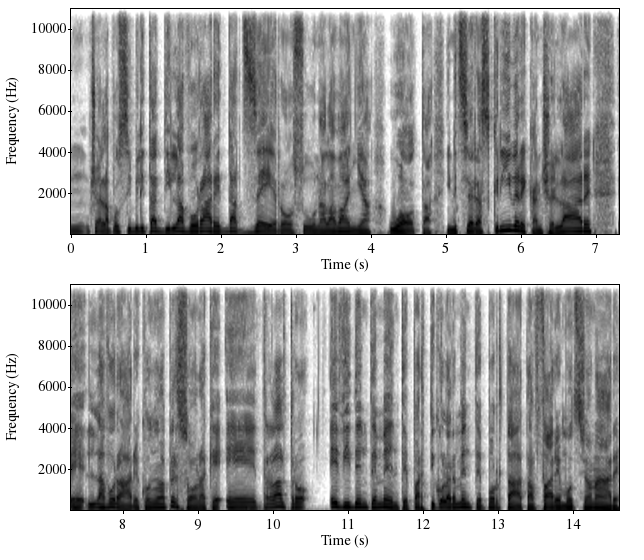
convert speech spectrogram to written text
mm, c'è la possibilità di lavorare da zero su una lavagna vuota, iniziare a scrivere, cancellare e lavorare con una persona che è tra l'altro evidentemente particolarmente portata a far emozionare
